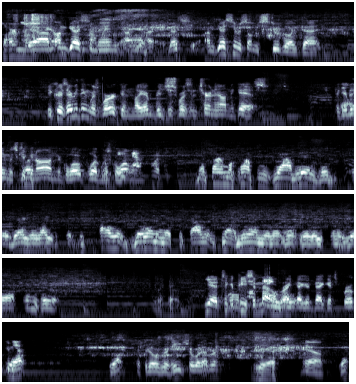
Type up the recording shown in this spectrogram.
thermo. Yeah, I'm, I'm guessing, man. I, I, that's. I'm guessing it was something stupid like that. Because everything was working, like it just wasn't turning on the gas. Like everything was kicking on, the glow plug was glowing. That's what the thermocouple's job is. It, it regulates if the pilot's going, and if the pilot's not going, then it won't release any gas into it. Yeah, take a piece of metal, right? That, that gets broken. Yep. Yep. If it overheats or whatever. yeah. Yeah. Yep.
